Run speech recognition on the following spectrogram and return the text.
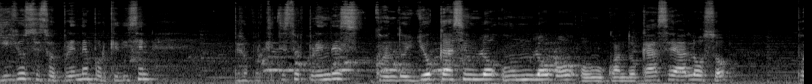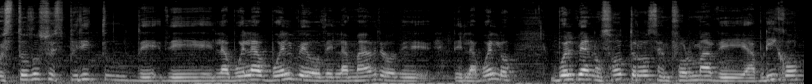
y ellos se sorprenden porque dicen, pero ¿por qué te sorprendes cuando yo case un, lo- un lobo o cuando case al oso? Pues todo su espíritu de, de la abuela vuelve o de la madre o de, del abuelo vuelve a nosotros en forma de abrigo,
